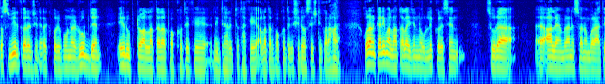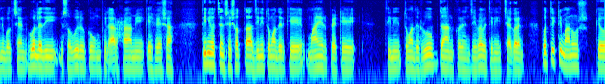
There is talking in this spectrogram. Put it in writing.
তসবির করেন, সেটার পরিপূর্ণ রূপ দেন। এই রূপটাও আল্লাহ তালার পক্ষ থেকে নির্ধারিত থাকে, আল্লাহ তালার পক্ষ থেকে সেটাও সৃষ্টি করা হয়। কোরআন করিম আল্লাহ তালা এই জন্য উল্লেখ করেছেন, সুরা আল ইমরানের ছয় নম্বর আয় তিনি বলছেন হুয়াল্লাদি ইউসবিরকুম ফিল আরহামি কেফেশা তিনি হচ্ছেন সে সত্তা যিনি তোমাদেরকে মায়ের পেটে তিনি তোমাদের রূপ দান করেন, যেভাবে তিনি ইচ্ছা করেন। প্রত্যেকটি মানুষ কেউ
